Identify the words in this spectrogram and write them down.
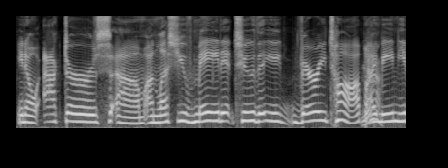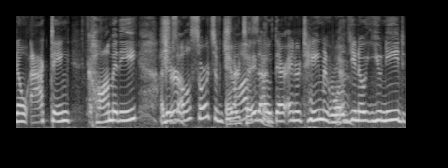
you know, actors, um, unless you've made it to the very top, I mean, you know, acting, comedy, uh, there's all sorts of jobs out there, entertainment world. Yeah. You know, you need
